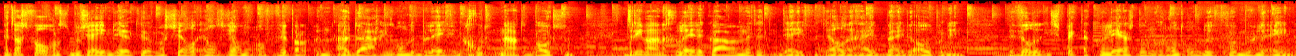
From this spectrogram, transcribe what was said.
Het was volgens museumdirecteur Marcel Els-Jan of Wipper een uitdaging om de beleving goed na te bootsen. Drie maanden geleden kwamen we met het idee, vertelde hij bij de opening. We wilden iets spectaculairs doen rondom de Formule 1.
